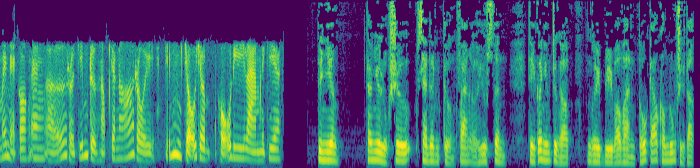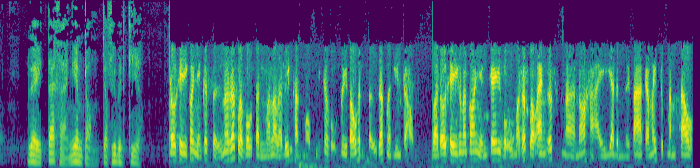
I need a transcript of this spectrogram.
mấy mẹ con ăn ở rồi kiếm trường học cho nó rồi kiếm chỗ cho cổ đi làm này kia. Tuy nhiên, theo như luật sư Sandon Cường Phan ở Houston, thì có những trường hợp người bị bạo hành tố cáo không đúng sự thật, gây tác hại nghiêm trọng cho phía bên kia. Đôi khi có những cái sự nó rất là vô tình mà nó lại biến thành một những cái vụ truy tố hình sự rất là nghiêm trọng. Và đôi khi nó có những cái vụ mà rất là oan ức mà nó hại gia đình người ta cả mấy chục năm sau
